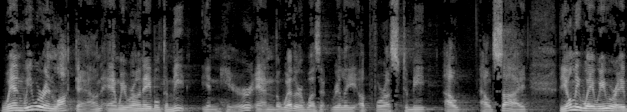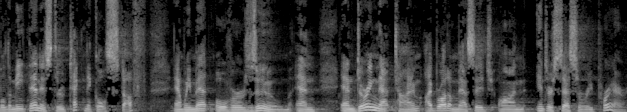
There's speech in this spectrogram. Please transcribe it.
when we were in lockdown and we were unable to meet in here, and the weather wasn't really up for us to meet out outside, the only way we were able to meet then is through technical stuff and we met over Zoom. And, and during that time, I brought a message on intercessory prayer.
